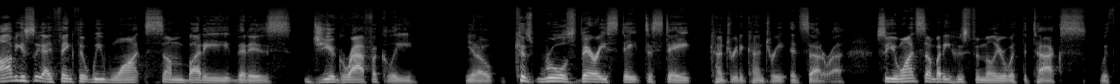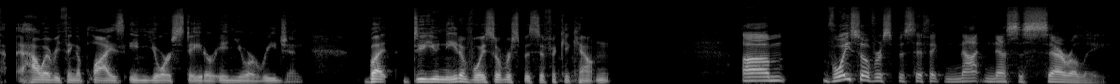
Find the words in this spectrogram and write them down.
Obviously, I think that we want somebody that is geographically, you know, because rules vary state to state, country to country, etc. So you want somebody who's familiar with the tax, with how everything applies in your state or in your region. But do you need a voiceover specific accountant? Um, voiceover specific, not necessarily,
